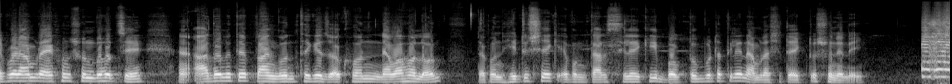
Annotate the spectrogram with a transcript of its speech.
এরপরে আমরা এখন শুনব হচ্ছে আদালতে প্রাঙ্গণ থেকে যখন নেওয়া হলো, তখন হিটু শেখ এবং তার ছেলে কি বক্তব্যটা দিলেন? আমরা সেটা একটু শুনে নেই। কোনো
